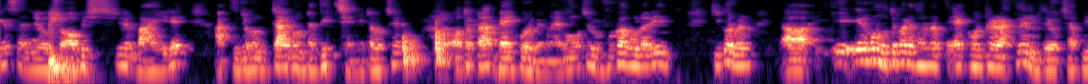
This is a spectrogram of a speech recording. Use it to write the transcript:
ঠিক আছে? বাইরে আপনি যখন চার ঘণ্টা দিচ্ছেন, এটা হচ্ছে অতটা ব্যয় না এবং হচ্ছে কি করবেন? এরকম হতে পারে আপনি এক ঘণ্টা রাখলেন আপনি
